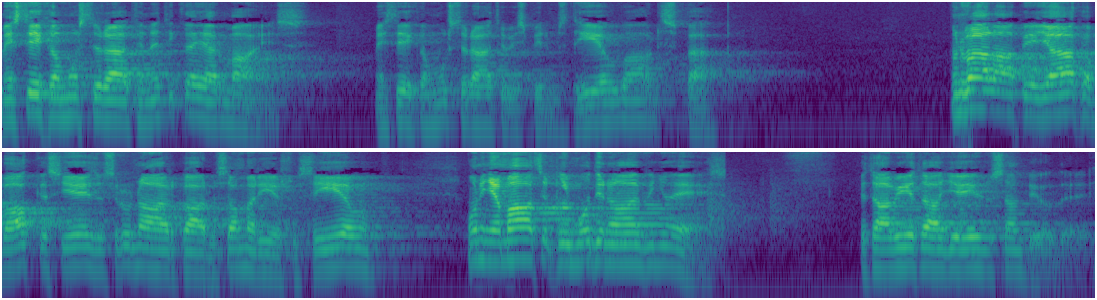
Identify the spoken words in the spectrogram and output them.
Mēs tiekam uzturēti ne tikai ar maizi, mēs tiekam uzturēti vispirms Dieva vārdu spēku. Un vēlāk pie Jākaba akas Jēzus runāja ar kādu samariešu sievu, un viņa mācekļi mudināja viņu ēst. Bet tā vietā Jēzus atbildēja:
